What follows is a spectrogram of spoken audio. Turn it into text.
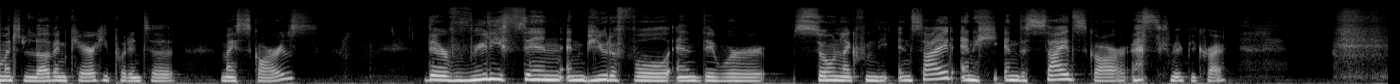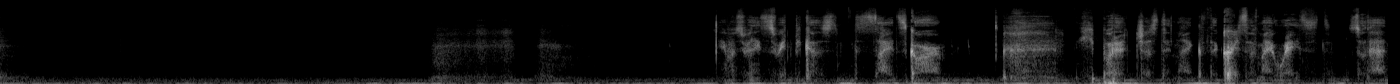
much love and care he put into my scars they're really thin and beautiful and they were sewn like from the inside and he and the side scar it's gonna make me cry it was really sweet because the side scar he put it just in like the crease of my waist so that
